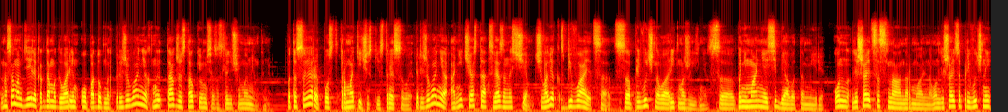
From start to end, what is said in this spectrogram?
На самом деле, когда мы говорим о подобных переживаниях, мы также сталкиваемся со следующими моментами. ПТСР, посттравматические стрессовые переживания, они часто связаны с чем? Человек сбивается с привычного ритма жизни, с понимания себя в этом мире. Он лишается сна нормально, он лишается привычной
